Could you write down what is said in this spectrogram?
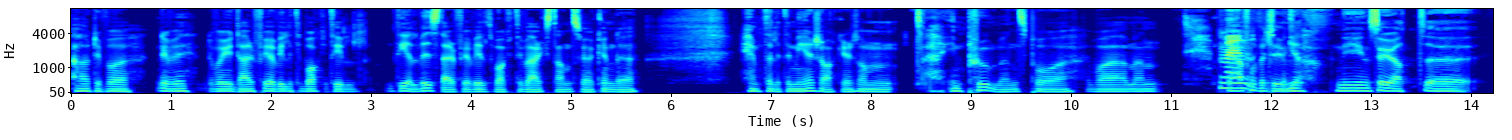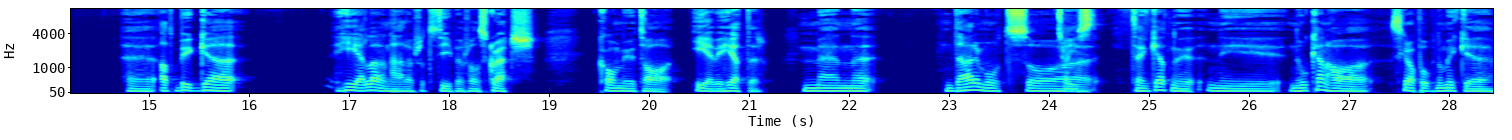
Ja, det var, det, var, det var ju därför jag ville tillbaka till, delvis därför jag ville tillbaka till verkstaden så jag kunde hämta lite mer saker som improvements på vad, men, det här får väl duga. Ni inser ju att, eh, eh, att bygga hela den här prototypen från scratch kommer ju ta evigheter. Men eh, däremot så Ja, tänker jag att ni, ni nog kan ha skrapa ihop nog mycket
